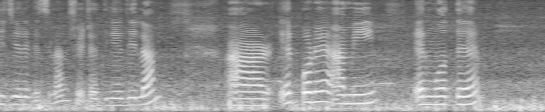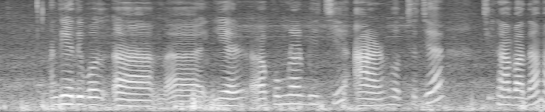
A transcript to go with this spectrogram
ভিজিয়ে রেখেছিলাম, সেটা দিয়ে দিলাম। আর এরপরে আমি এর মধ্যে দিয়ে দিব ইয়ের কুমড়ার বিচি আর হচ্ছে যে বাদাম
